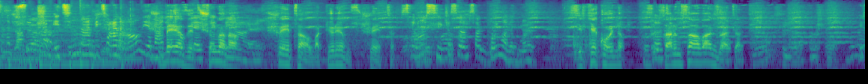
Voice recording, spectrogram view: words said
Ben sana bir şu etinden bir tane al ya bence Şu beyaz çok et. lezzetli Şundan al. yani. Şu eti al bak. Görüyor musun şu eti? Sen ona sirke sarımsak koymadın mı? Sirke koydum. Sarımsağı var zaten. Bir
